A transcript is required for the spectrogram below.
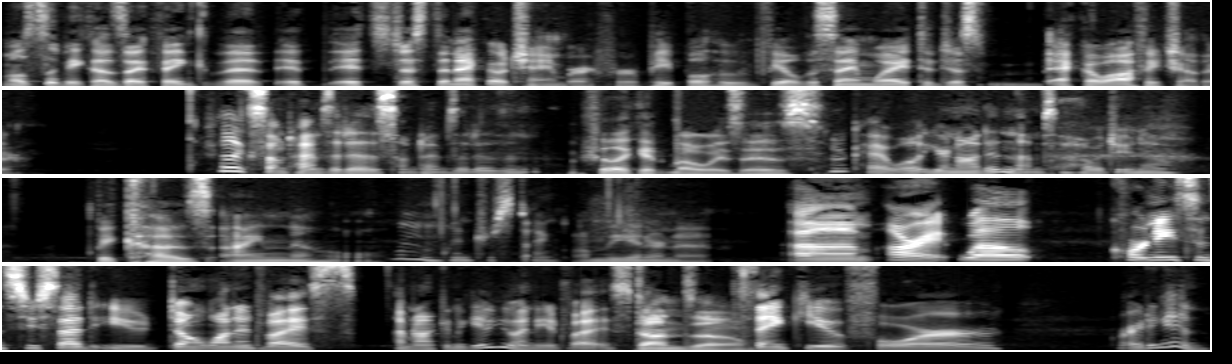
Mostly because I think that it, it's just an echo chamber for people who feel the same way to just echo off each other. I feel like sometimes it is, sometimes it isn't. I feel like it always is Okay, well, you're not in them, so how would you know? because I know Hmm, interesting. on the internet. Um, all right. Well, Courtney, since you said you don't want advice, I'm not going to give you any advice. Dunzo. Thank you for writing in.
